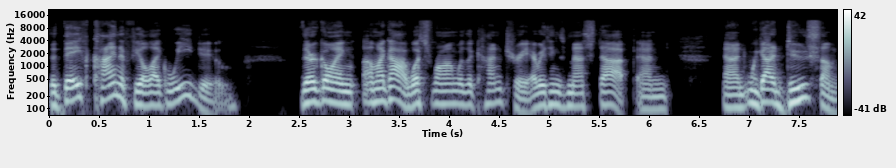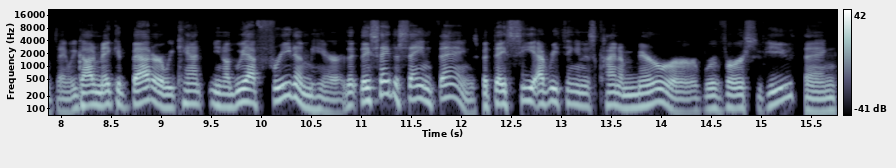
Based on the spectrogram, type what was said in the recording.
that they kind of feel like we do. They're going, "Oh my God, what's wrong with the country? Everything's messed up, and and we got to do something. We got to make it better. We can't, you know, we have freedom here." They, they say the same things, but they see everything in this kind of mirror reverse view thing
